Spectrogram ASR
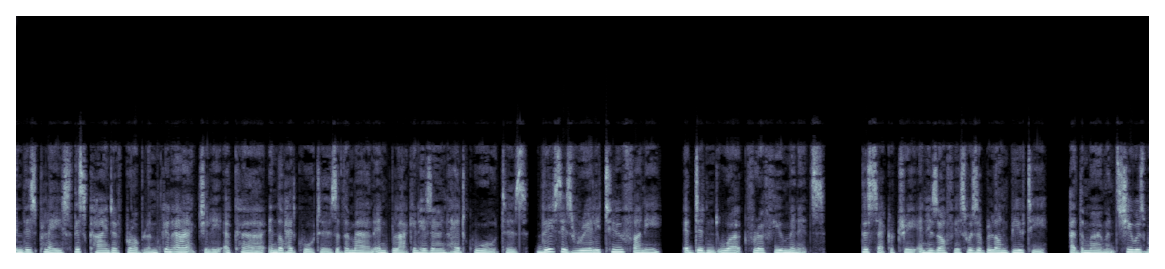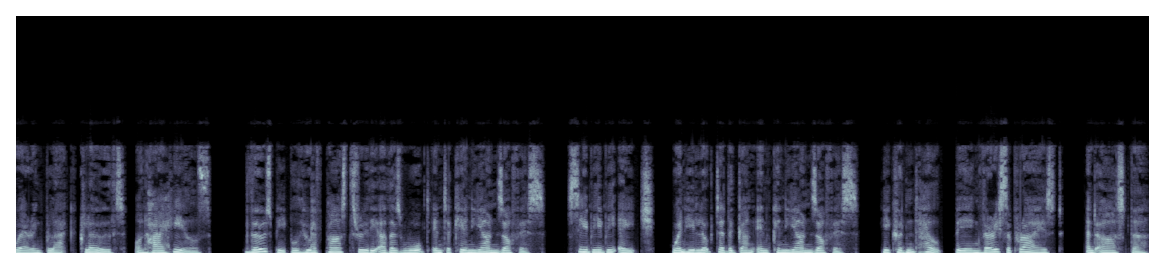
In this place this kind of problem can actually occur in the headquarters of the man in black in his own headquarters. This is really too funny, it didn't work for a few minutes. The secretary in his office was a blonde beauty, at the moment she was wearing black clothes on high heels. Those people who have passed through the others walked into Qin Yun's office, CBBH, when he looked at the gun in Qin Yun's office, he couldn't help being very surprised, and asked the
